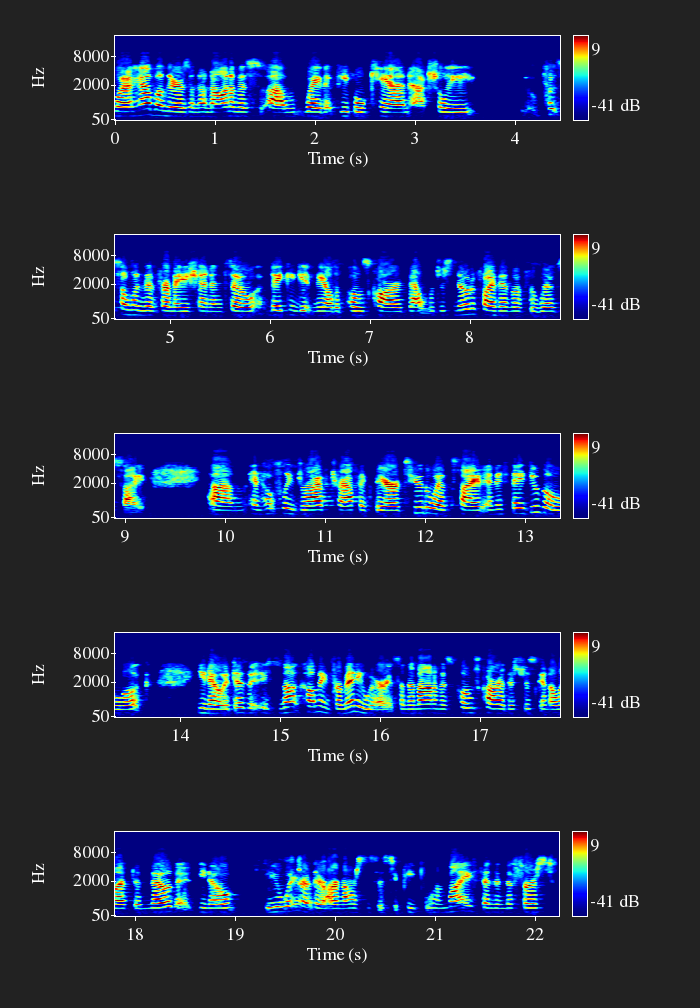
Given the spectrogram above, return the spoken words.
what I have on there is an anonymous uh, way that people can actually put someone's information and so they can get mailed a postcard that will just notify them of the website um, and hopefully drive traffic there to the website and if they do go look you know it doesn't it's not coming from anywhere it's an anonymous postcard that's just going to let them know that you know be aware. There are narcissistic people in life and in the first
